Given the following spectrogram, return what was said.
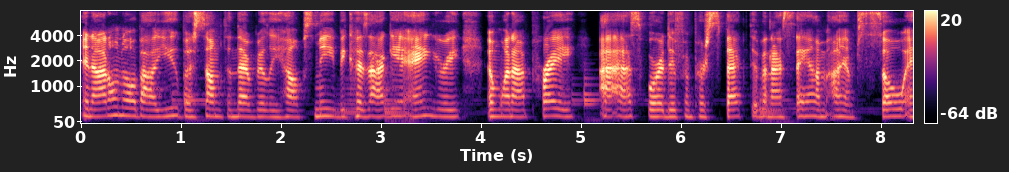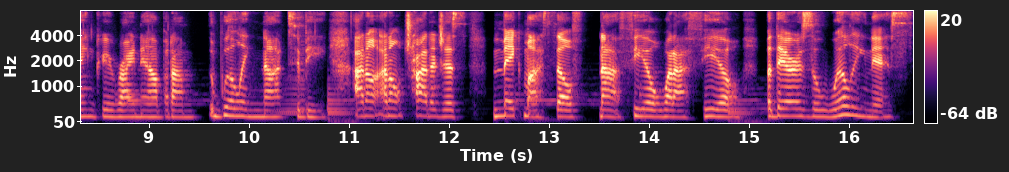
And I don't know about you, but something that really helps me because I get angry. And when I pray, I ask for a different perspective and I say, I'm, I am so angry right now, but I'm willing not to be. I don't, I don't try to just make myself not feel what I feel, but there is a willingness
